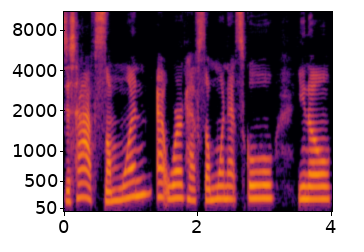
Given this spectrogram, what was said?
just have someone at work, have someone at school, you know.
